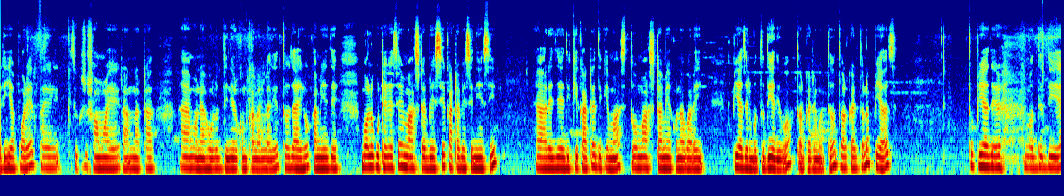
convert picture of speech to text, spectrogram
এরিয়া পড়ে, তাই কিছু কিছু সময়ে রান্নাটা মনে হয় হলুদ দিন এরকম কালার লাগে। তো যাই হোক, আমি এই যে বলক উঠে গেছে আমি মাছটা বেছে, কাটা বেছে নিয়েছি। আর এই যে এদিকে কাটা, এদিকে মাছ, তো মাছটা আমি এখন আবার এই পেঁয়াজের মধ্যে দিয়ে দিব, তরকারির মধ্যে। তরকারি তো না পেঁয়াজ। তো পেঁয়াজের মধ্যে দিয়ে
